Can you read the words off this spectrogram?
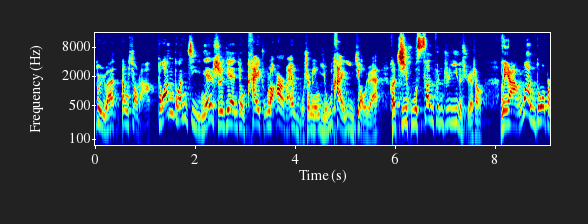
队员当校长，短短几年时间就开除了二百五十名犹太裔教员和几乎三分之一的学生，两万多本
